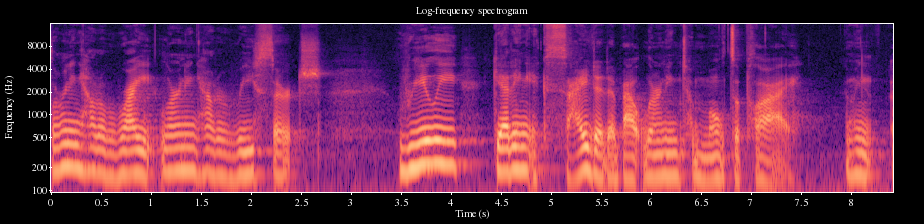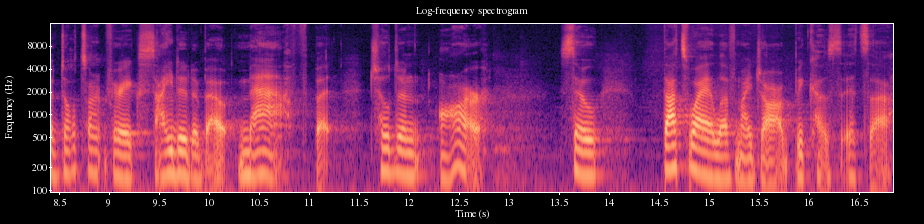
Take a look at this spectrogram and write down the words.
Learning how to write, learning how to research, really getting excited about learning to multiply. I mean, adults aren't very excited about math, but children are. So that's why I love my job because it's a,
